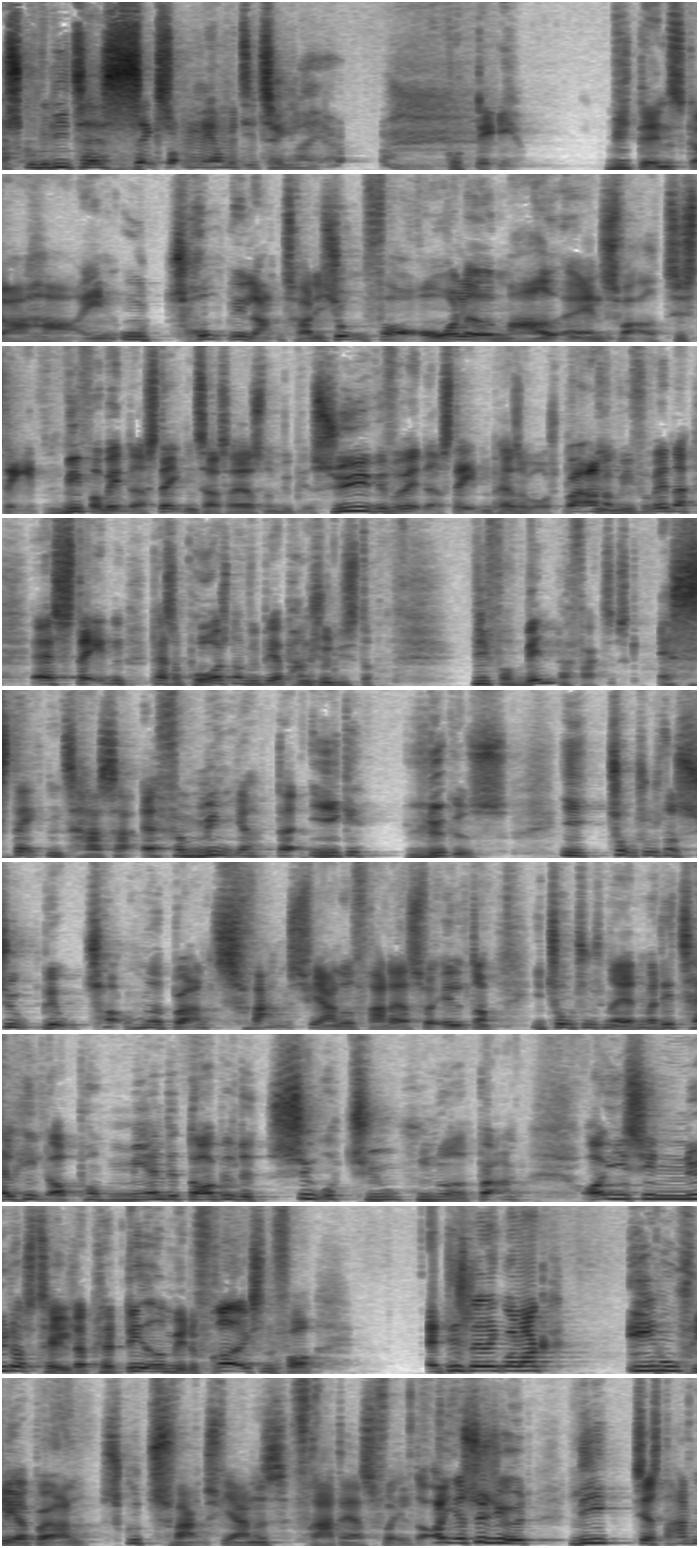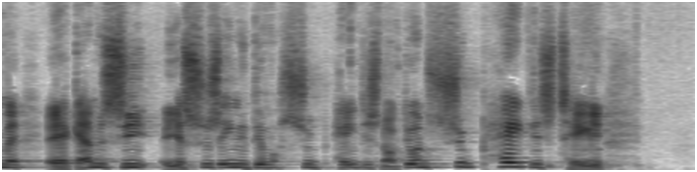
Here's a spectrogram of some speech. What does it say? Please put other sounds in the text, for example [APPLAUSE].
Nå, skulle vi lige tage seks år mere med de taler her? Goddag. Vi danskere har en utrolig lang tradition for at overlade meget af ansvaret til staten. Vi forventer, at staten tager sig af os, når vi bliver syge. Vi forventer, at staten passer vores børn, og vi forventer, at staten passer på os, når vi bliver pensionister. Vi forventer faktisk, at staten tager sig af familier, der ikke lykkedes. I 2007 blev 1200 børn tvangsfjernet fra deres forældre. I 2018 var det tal helt op på mere end det dobbelte, 2700 børn. Og i sin nytårstal, der pladerede Mette Frederiksen for, at det slet ikke var nok. Endnu flere børn skulle tvangsfjernes fra deres forældre. Og jeg synes jo lige til at starte med, at jeg gerne vil sige, at jeg synes egentlig, det var sympatisk nok. Det var en sympatisk tale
